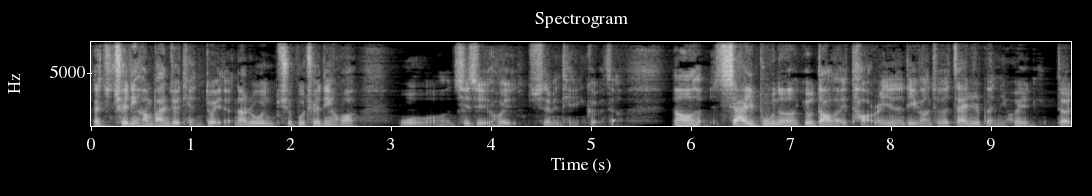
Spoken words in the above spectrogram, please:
那确定航班你就填对的。那如果你却不确定的话，我其实也会随便填一个这样。然后下一步呢，又到了讨人厌的地方，就是在日本你会的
